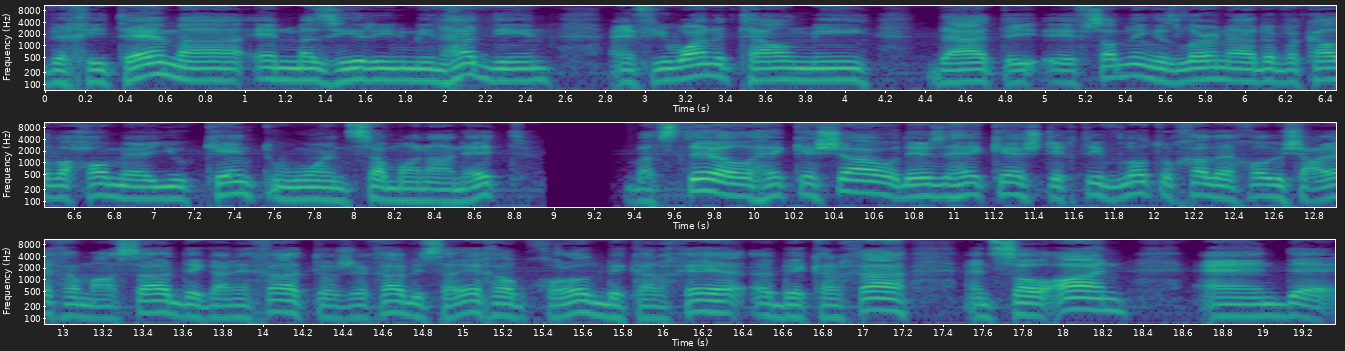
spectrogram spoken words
Vechitema en mazhirin min hadin. And if you want to tell me that if something is learned out of a kalva homer, you can't warn someone on it. But still, hekeshah, there's a hekesh, tichtiv lo tuchal lechol b'sharecha ma'asad, deganecha, toshecha, b'sarecha, b'chorot, bekarcha, and so on. And uh,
